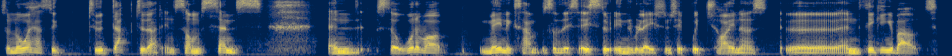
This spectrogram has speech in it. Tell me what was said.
So Norway has to, to adapt to that in some sense. And so one of our main examples of this is in the relationship with China. Uh, and thinking about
